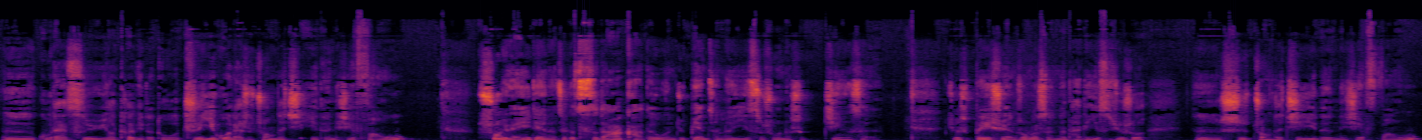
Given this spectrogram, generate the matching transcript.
嗯，古代词语要特别的多，直译过来是装着记忆的那些房屋。说远一点呢，这个词的阿卡德文就变成了意思说呢是精神。就是被选中的神呢，他的意思就是说，嗯，是装着记忆的那些房屋，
